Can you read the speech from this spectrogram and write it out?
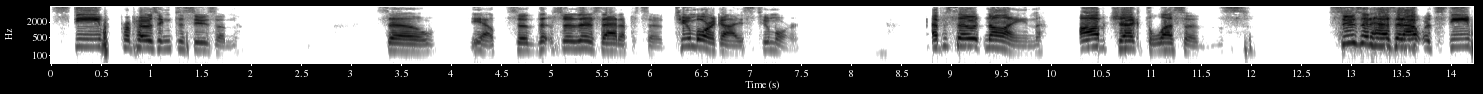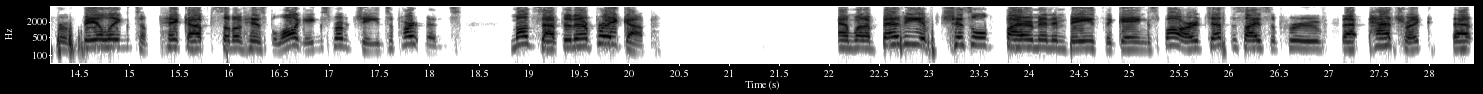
Steve proposing to Susan. So yeah, so th- so there's that episode. Two more guys, two more. Episode 9 Object Lessons. Susan has it out with Steve for failing to pick up some of his belongings from Jane's apartment, months after their breakup. And when a bevy of chiseled firemen invade the gang's bar, Jeff decides to prove that Patrick, that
